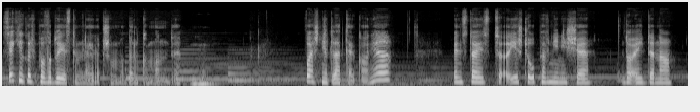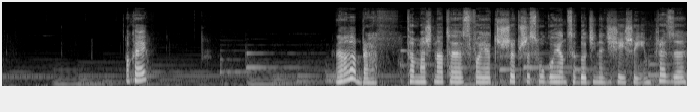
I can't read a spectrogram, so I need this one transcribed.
z jakiegoś powodu jestem najlepszą modelką Ondy. Mhm. Właśnie dlatego, nie? Więc to jest jeszcze upewnienie się do Aidena. Okej. No dobra, to masz na te swoje trzy przysługujące godziny dzisiejszej imprezy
